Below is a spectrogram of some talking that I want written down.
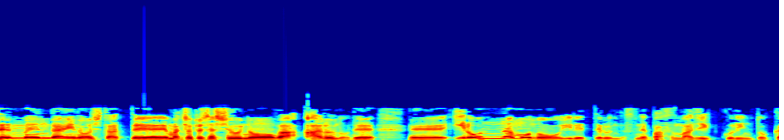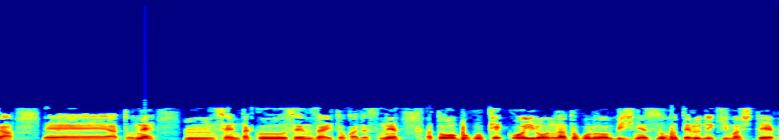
洗面台の下って、まあ、ちょっとした収納があるので、えー、いろんなものを入れてるんですね。バスマジックリンとか、えー、あとね、うん、洗濯洗剤とかですね。あと、僕結構いろんなところのビジネスホテルに来まして、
